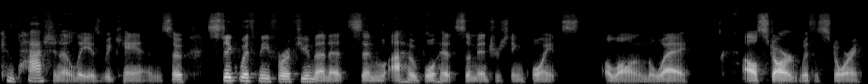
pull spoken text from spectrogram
compassionately as we can. So stick with me for a few minutes, and I hope we'll hit some interesting points along the way. I'll start with a story.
